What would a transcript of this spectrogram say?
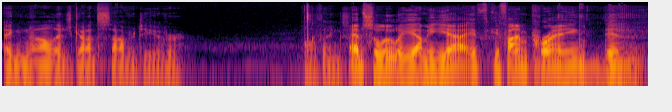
acknowledge God's sovereignty over all things? Absolutely. I mean, yeah, if, if I'm praying, then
